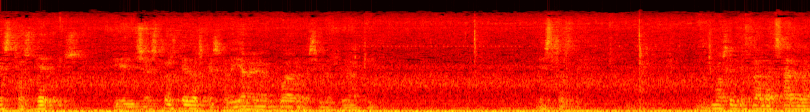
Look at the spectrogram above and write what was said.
estos dedos. Y he dicho, estos dedos que se veían en el cuadro, si los veo aquí, estos dedos. Hemos empezado la charla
